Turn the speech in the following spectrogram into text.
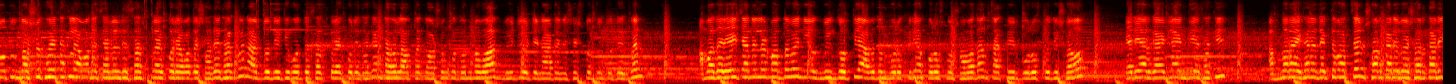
নতুন দর্শক হয়ে থাকলে আমাদের চ্যানেলটি সাবস্ক্রাইব করে আমাদের সাথে থাকবেন। আর যদি ইতিমধ্যে সাবস্ক্রাইব করে থাকেন, তাহলে আপনাকে অসংখ্য ধন্যবাদ। ভিডিওটি না টেনে শেষ পর্যন্ত দেখবেন। আমাদের এই চ্যানেলের মাধ্যমে নিয়োগ বিজ্ঞপ্তি, আবেদন প্রক্রিয়া, প্রশ্ন সমাধান, চাকরির প্রস্তুতি সহ ক্যারিয়ার গাইডলাইন দিয়ে থাকি। আপনারা এখানে দেখতে পাচ্ছেন সরকারি বেসরকারি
